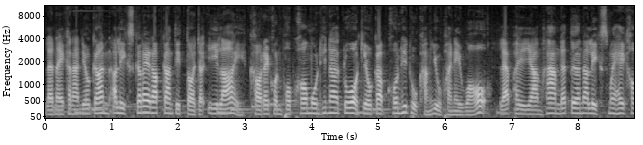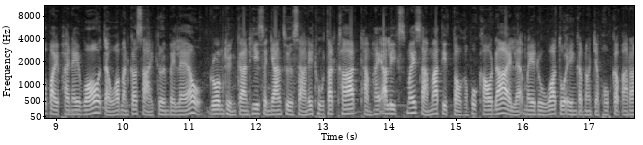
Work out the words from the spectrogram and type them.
และในขณะเดียวกันอลิกซ์ก็ได้รับการติดต่อจากอีไลเขาได้ค้นพบข้อมูลที่น่ากลัวเกี่ยวกับคนที่ถูกขังอยู่ภายในวอลและพยายามห้ามและเตือนอลิกซ์ไม่ให้เข้าไปภายในวอลแต่ว่ามันก็สายเกินไปแล้ว รวมถึงการที่สัญญาณสื่อสารได้ถูกตัดขาดทำให้อลิกซ์ไม่สามารถติดต่อกับพวกเขาได้ และไม่รู้ว่าตัวเองกำลังจะพบกับอะไร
